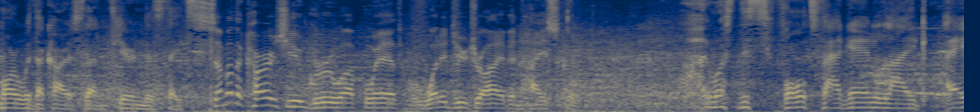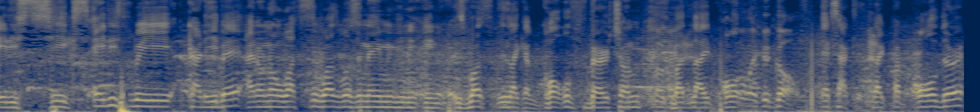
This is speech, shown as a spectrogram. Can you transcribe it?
more with the cars than here in the states. Some of the cars you grew up with, what did you drive in high school? it was this Volkswagen like 86, 83 Caribe. I don't know what's what was the name. In, in, it was like a Golf version, okay. but like all, so like a Golf. Exactly, like but older,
